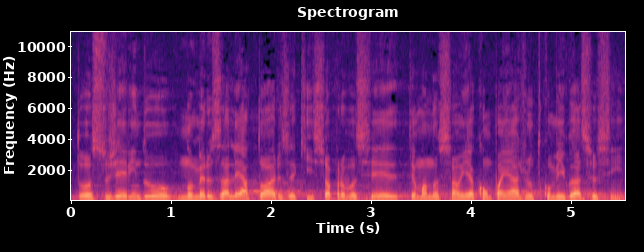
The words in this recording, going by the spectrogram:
Estou sugerindo números aleatórios aqui, só para você ter uma noção e acompanhar junto comigo o raciocínio.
